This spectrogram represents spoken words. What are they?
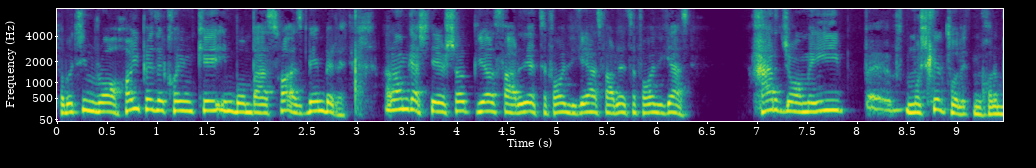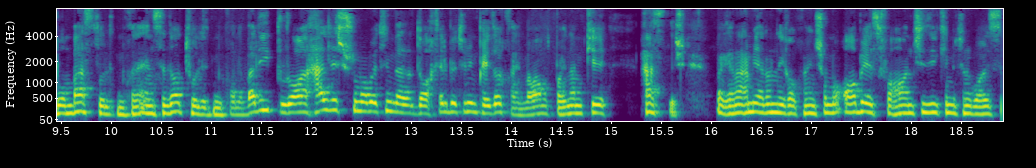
تا بتونیم راههایی پیدا کنیم که این بنبست ها از بین بره. الان هم گشت ارشاد بیاد فردا اتفاق دیگه از فردا اتفاق دیگه است. هر جامعه مشکل تولید می‌کنه بنبست تولید می‌کنه انسداد تولید می‌کنه. ولی راه حلش رو ما بتونیم در داخل بتونیم پیدا کنیم و من مطمئنم که هستش. وگرنه همین الان نگاه کنید شما آب اصفهان چیزی که می‌تونه باعث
